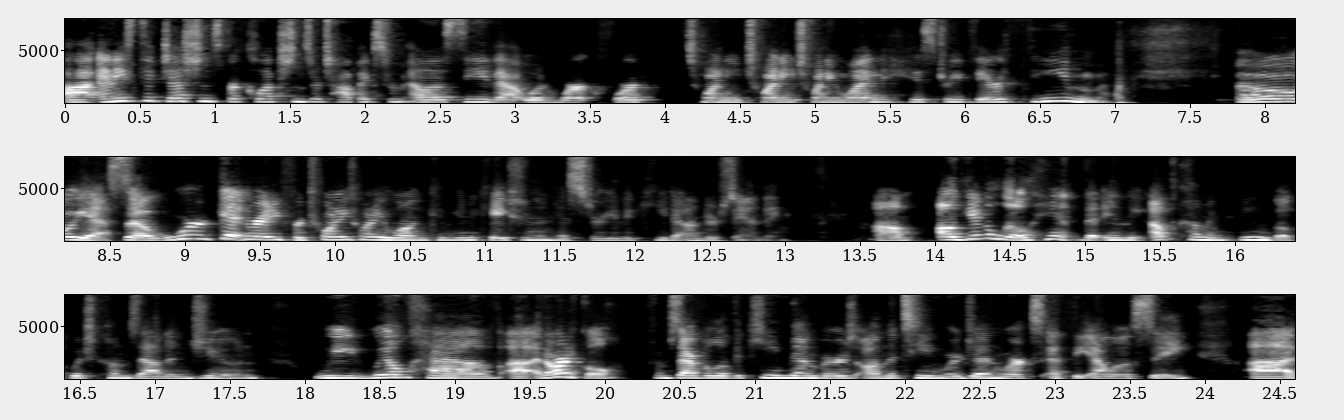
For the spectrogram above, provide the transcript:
Uh, any suggestions for collections or topics from LOC that would work for 2020-21 History Fair theme? Oh yeah, so we're getting ready for 2021 Communication and History, the Key to Understanding. Um, I'll give a little hint that in the upcoming theme book, which comes out in June, we will have uh, an article from several of the key members on the team where Jen works at the LOC uh,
